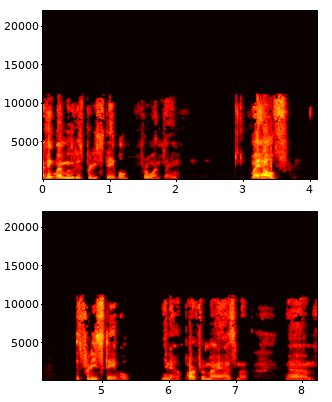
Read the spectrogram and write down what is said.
I think my mood is pretty stable, for one thing. My health is pretty stable, you know, apart from my asthma. Um,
